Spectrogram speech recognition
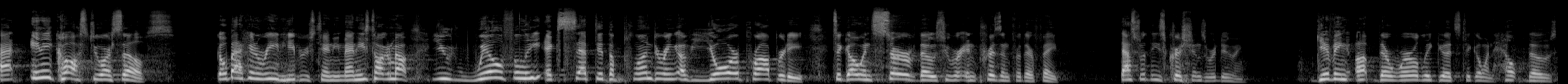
at any cost to ourselves. Go back and read Hebrews 10, man. He's talking about you willfully accepted the plundering of your property to go and serve those who were in prison for their faith. That's what these Christians were doing giving up their worldly goods to go and help those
